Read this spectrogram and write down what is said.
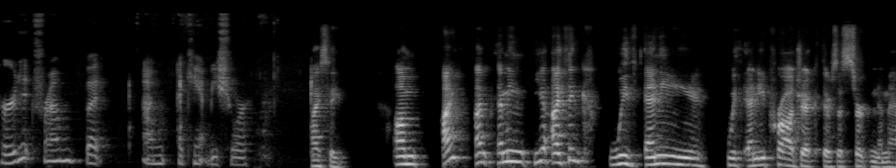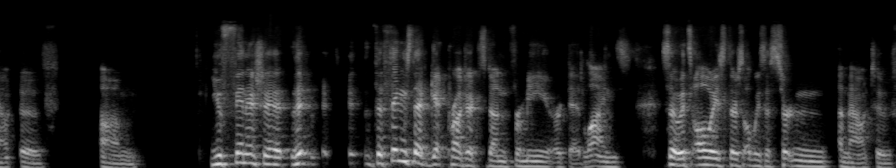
heard it from, but I'm I can't be sure. I see. Um, I, I, I mean, yeah, I think with any with any project, there's a certain amount of um, you finish it. The, the things that get projects done for me are deadlines. So it's always there's always a certain amount of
